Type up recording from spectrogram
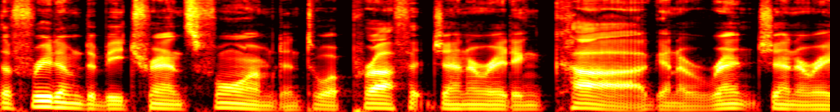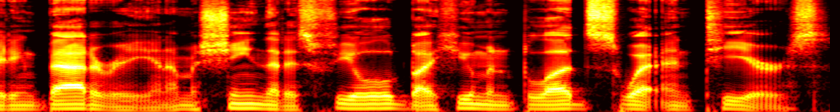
the freedom to be transformed into a profit generating cog and a rent generating battery in a machine that is fueled by human blood, sweat, and tears.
